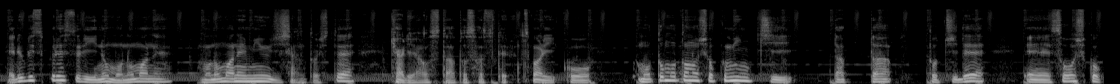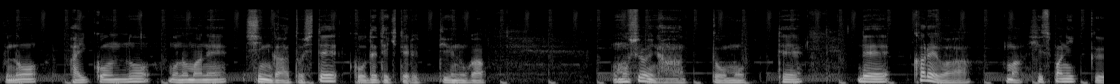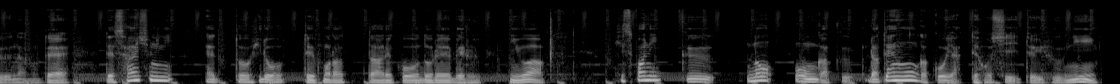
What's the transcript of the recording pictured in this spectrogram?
エルビス・プレスリーのモノマネモノマネミュージシャンとしてキャリアをスタートさせてる。つまりこうもともとの植民地だった土地で、えー、宗主国のアイコンのモノマネシンガーとしてこう出てきてるっていうのが面白いなと思ってで彼は、まあ、ヒスパニックなのでで最初に、えっと、拾ってもらったレコードレーベルにはヒスパニックの音楽ラテン音楽をやってほしいというふうに、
